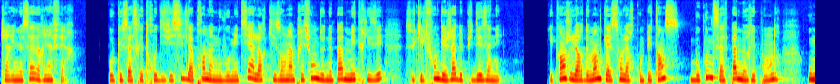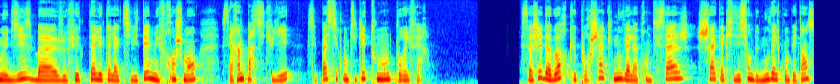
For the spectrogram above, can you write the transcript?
car ils ne savent rien faire. Ou que ça serait trop difficile d'apprendre un nouveau métier alors qu'ils ont l'impression de ne pas maîtriser ce qu'ils font déjà depuis des années. Et quand je leur demande quelles sont leurs compétences, beaucoup ne savent pas me répondre ou me disent bah je fais telle et telle activité mais franchement c'est rien de particulier, c'est pas si compliqué, tout le monde pourrait le faire. Sachez d'abord que pour chaque nouvel apprentissage, chaque acquisition de nouvelles compétences,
